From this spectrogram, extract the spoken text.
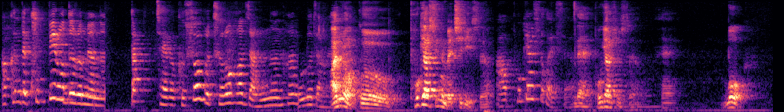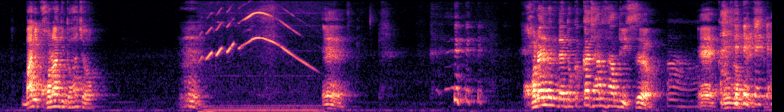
아 근데 국비로 들으면은 딱 제가 그 수업을 들어가지 않는 한 모르잖아요. 아니요, 그 포기할 수 있는 며칠이 있어요. 아 포기할 수가 있어요. 네, 포기할 수 있어요. 예. 뭐 많이 권하기도 하죠. 예. 권했는데도 끝까지 하는 사람도 있어요. 아 예, 그런 사람도 있어요.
